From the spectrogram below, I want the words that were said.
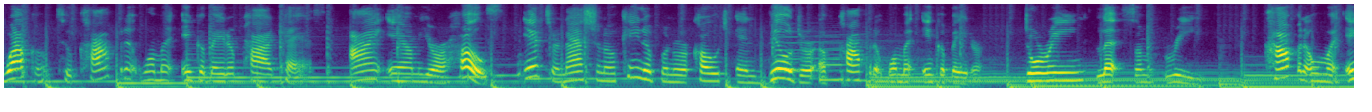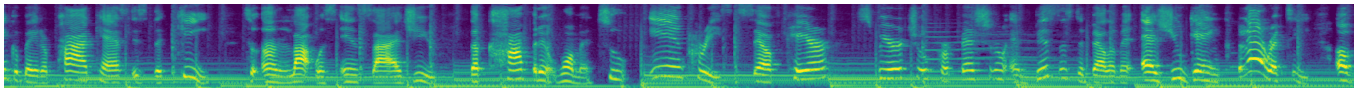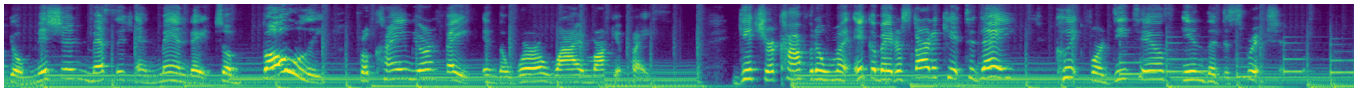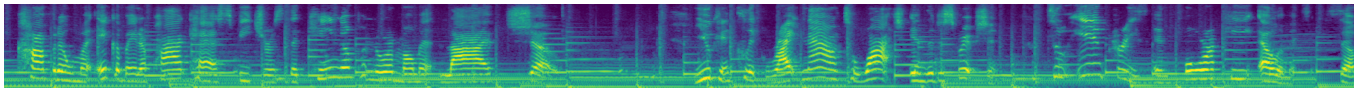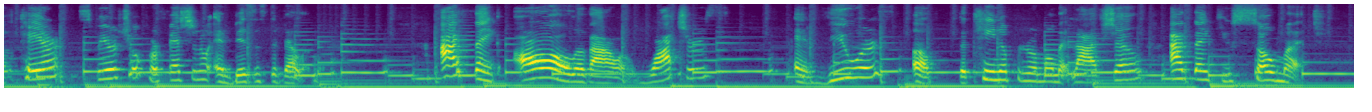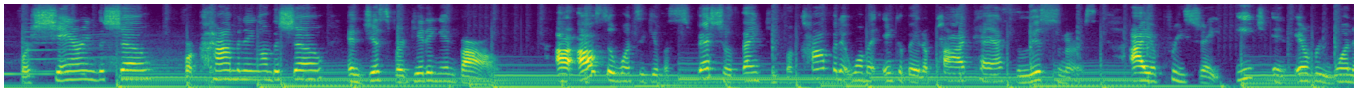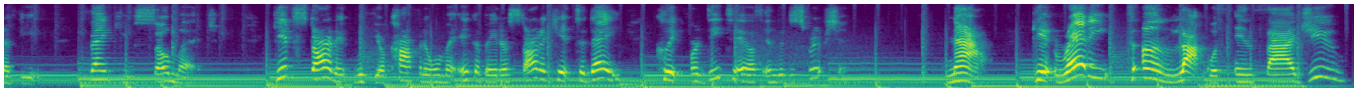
Welcome to Confident Woman Incubator Podcast. I am your host, international kingdompreneur coach and builder of Confident Woman Incubator, Doreen Lettsome Reid. Confident Woman Incubator Podcast is the key to unlock what's inside you, the confident woman, to increase self care spiritual, professional, and business development as you gain clarity of your mission, message, and mandate to boldly proclaim your faith in the worldwide marketplace. Get your Confident Woman Incubator Starter Kit today. Click for details in the description. Confident Woman Incubator podcast features the Kingdompreneur Moment live show. You can click right now to watch in the description to increase in four key elements self care, spiritual, professional, and business development. I thank all of our watchers and viewers of the Kingdompreneur Moment Live show. I thank you so much for sharing the show, for commenting on the show, and just for getting involved. I also want to give a special thank you for Confident Woman Incubator podcast listeners. I appreciate each and every one of you. Thank you so much. Get started with your Confident Woman Incubator Starter Kit today. Click for details in the description. Now, get ready to unlock what's inside you.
